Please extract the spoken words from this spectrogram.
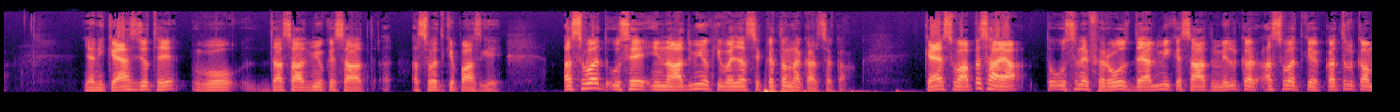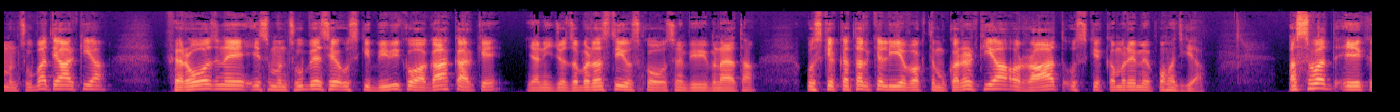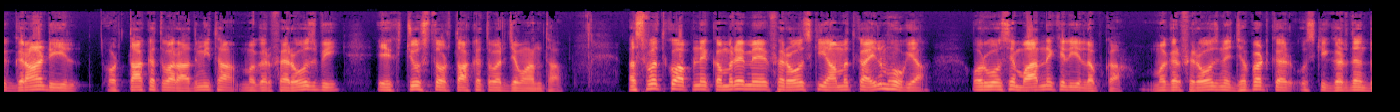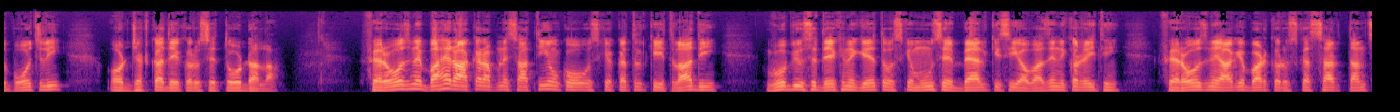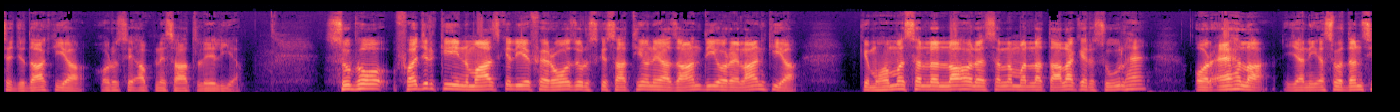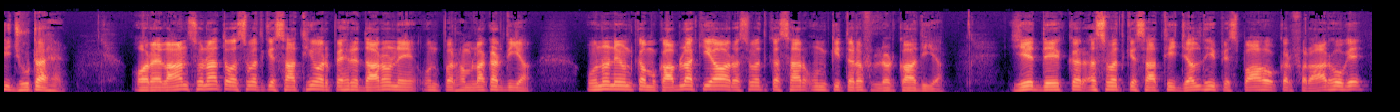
یعنی کیس جو تھے، وہ دس آدمیوں کے ساتھ اسود کے پاس گئے۔ اسود اسے ان آدمیوں کی وجہ سے قتل نہ کر سکا۔ کیس واپس آیا تو اس نے فیروز دیلمی کے ساتھ مل کر اسود کے قتل کا منصوبہ تیار کیا۔ فیروز نے اس منصوبے سے اس کی بیوی کو آگاہ کر کے یعنی جو زبردستی اس کو اس نے بیوی بنایا تھا، اس کے قتل کے لیے وقت مقرر کیا اور رات اس کے کمرے میں پہنچ گیا۔ اسود ایک گراں ڈیل اور طاقتور آدمی تھا، مگر فیروز بھی ایک چست اور طاقتور جوان تھا۔ اسود کو اپنے کمرے میں فیروز کی آمد کا علم ہو گیا اور وہ اسے مارنے کے لیے لپکا۔ مگر فیروز نے جھپٹ کر اس کی گردن دبوچ لی اور جھٹکا دے کر اسے توڑ ڈالا۔ فیروز نے باہر آ کر اپنے ساتھیوں کو اس کے قتل کی اطلاع دی۔ وہ بھی اسے دیکھنے گئے تو اس کے منہ سے بیل کسی آوازیں نکل رہی تھیں۔ فیروز نے آگے بڑھ کر اس کا سر تن سے جدا کیا اور اسے اپنے ساتھ لے لیا۔ صبح فجر کی نماز کے لیے فیروز اور اس کے ساتھیوں نے اذان دی اور اعلان کیا کہ محمد صلی اللہ علیہ وسلم اللہ تعالیٰ کے رسول ہیں۔ اور اہلا یعنی اسودنسی جھوٹا ہے۔ اور اعلان سنا تو اسود کے ساتھیوں اور پہرے داروں نے ان پر حملہ کر دیا۔ انہوں نے ان کا مقابلہ کیا اور اسود کا سر ان کی طرف لٹکا دیا۔ یہ دیکھ کر اسود کے ساتھی جلد ہی پسپا ہو کر فرار ہو گئے۔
